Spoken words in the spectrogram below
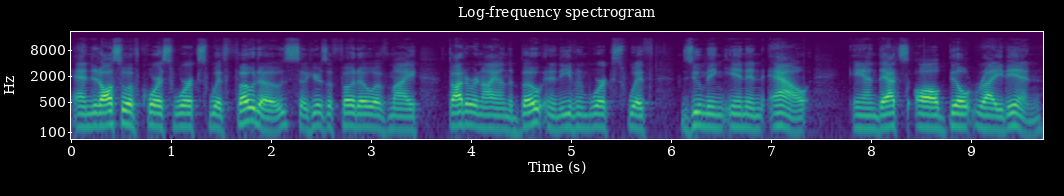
And it also, of course, works with photos. So here's a photo of my daughter and I on the boat, and it even works with zooming in and out and that's all built right in.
